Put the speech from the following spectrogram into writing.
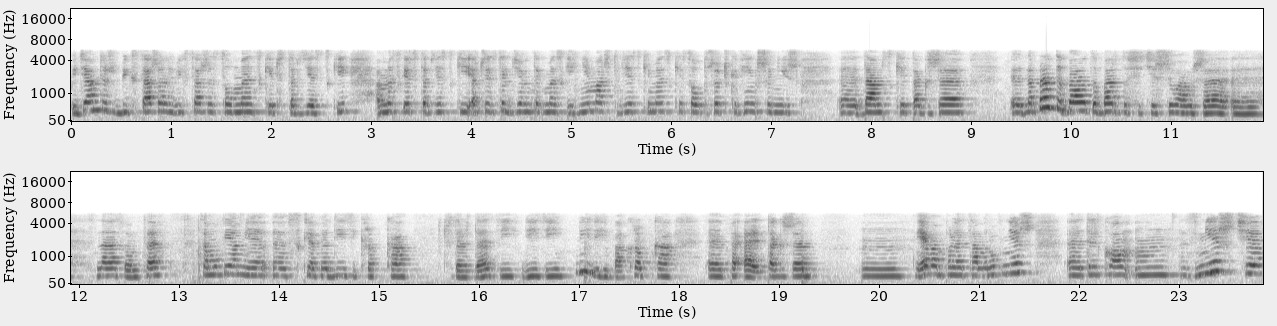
Widziałam też Big Starze, ale Big Starze są męskie 40, a męskie 40, a 39 męskich nie ma, 40 męskie są troszeczkę większe niż e, damskie, także e, naprawdę bardzo, bardzo się cieszyłam, że e, znalazłam te. Zamówiłam je w sklepie dizzy. czy też Dizzy, Dizzy, Dizzy chyba, .pl, także Ja Wam polecam również, e, tylko mm, zmierzcie,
